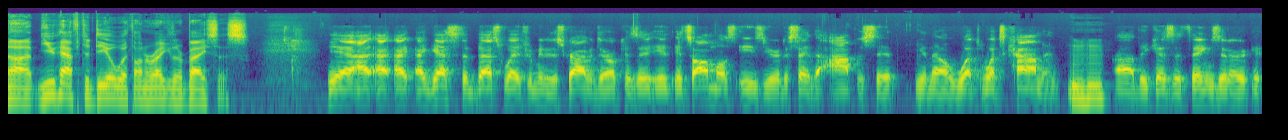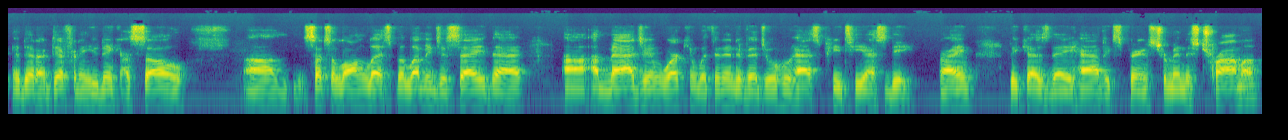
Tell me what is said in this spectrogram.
uh, you have to deal with on a regular basis yeah i, I, I guess the best way for me to describe it Darrell because it, it, it's almost easier to say the opposite you know what what's common mm-hmm. uh, because the things that are that are different and unique are so um, such a long list but let me just say that uh, imagine working with an individual who has PTSD, right? Because they have experienced tremendous trauma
